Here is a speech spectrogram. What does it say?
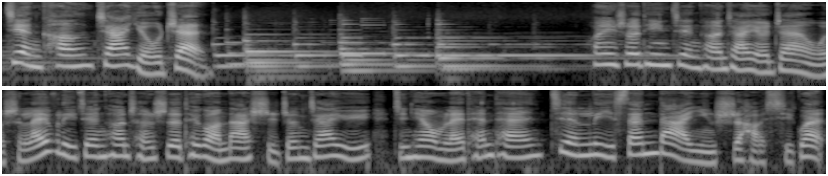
健康加油站。欢迎收听健康加油站，我是 Lively 健康城市的推广大使郑佳瑜。今天我们来谈谈建立三大饮食好习惯。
